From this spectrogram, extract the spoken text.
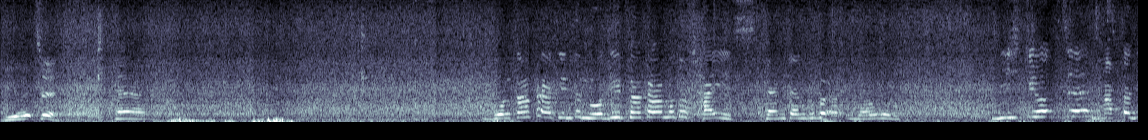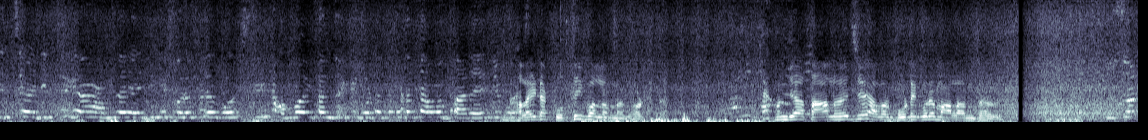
ঘি হয়েছে? হ্যাঁ। গোল কাঁকড়া কিন্তু নদীর কাঁকড়ার মতো সাইজ ট্যাং ট্যাংগুলো এত বড় বড়। বৃষ্টি হচ্ছে ঝাপটা দিচ্ছে ওই দিক থেকে আমরা এইদিকে সরে সরে বসছি। আমরা ওইখান থেকে গোটাতে গোটাতে আমার ধারে ঢালাইটা করতেই পারলাম না ঘরটা। এখন যা তাল হয়েছে আবার বোটে করে মাল আনতে হবে ভীষণ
